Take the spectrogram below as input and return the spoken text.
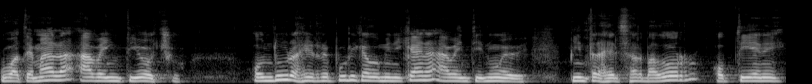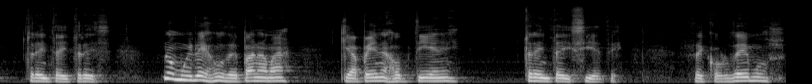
Guatemala a 28, Honduras y República Dominicana a 29, mientras El Salvador obtiene 33, no muy lejos de Panamá, que apenas obtiene 37. Recordemos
